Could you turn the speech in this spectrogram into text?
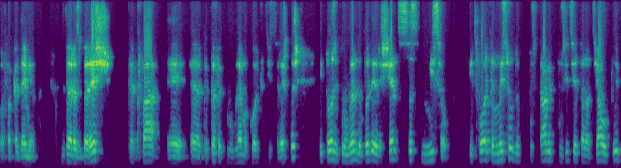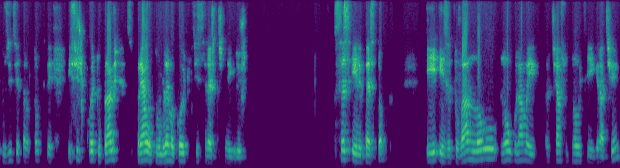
в, в академията. Да разбереш каква е, е, какъв е проблема, който ти срещаш и този проблем да бъде решен с мисъл. И твоята мисъл да постави позицията на тялото и позицията на топките и всичко, което правиш, спрямо проблема, който ти срещаш на игрището. С или без топка. И, и за това много, много голяма част от новите играчи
